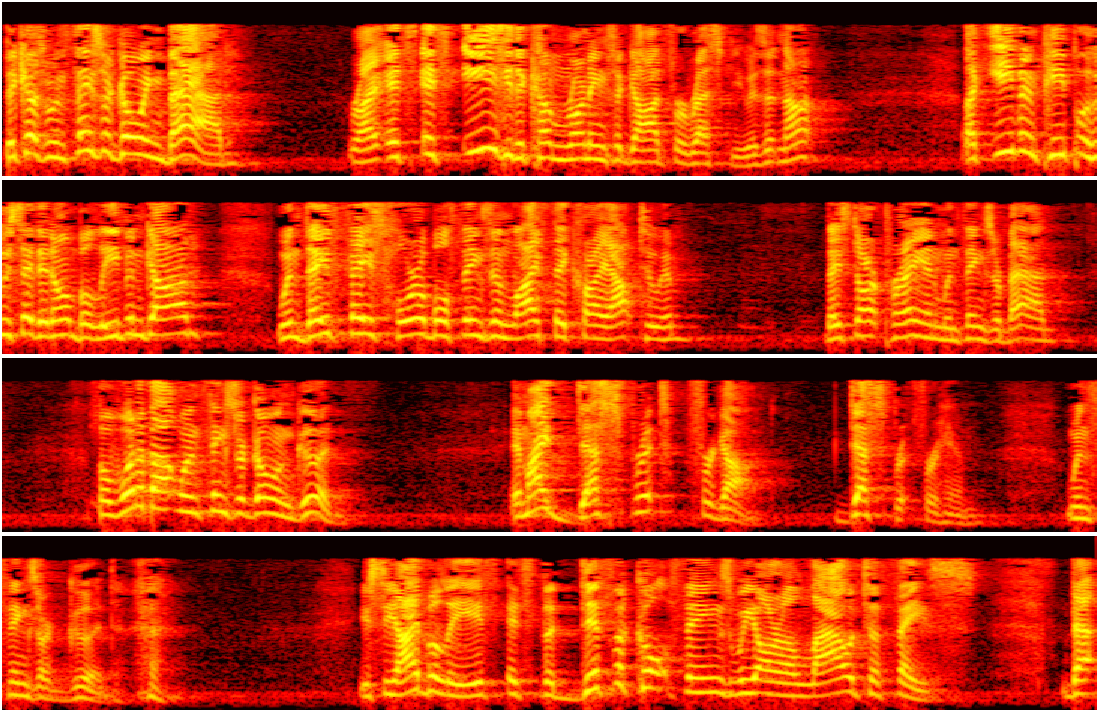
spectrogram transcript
Because when things are going bad, right? It's, it's easy to come running to God for rescue, is it not? Like even people who say they don't believe in God, when they face horrible things in life, they cry out to Him. They start praying when things are bad. But what about when things are going good? Am I desperate for God? Desperate for Him when things are good? you see, I believe it's the difficult things we are allowed to face that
